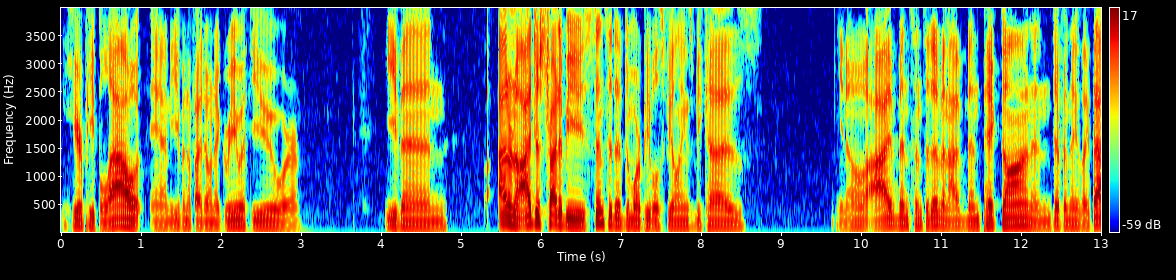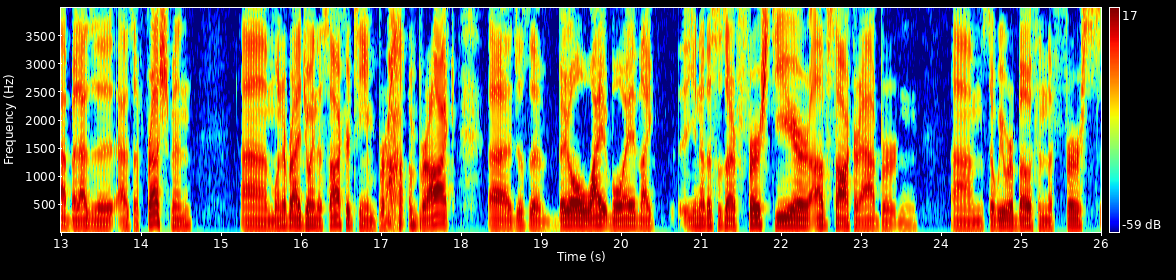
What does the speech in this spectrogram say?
hear people out, and even if I don't agree with you, or even I don't know, I just try to be sensitive to more people's feelings because you know I've been sensitive and I've been picked on and different things like that. But as a as a freshman, um, whenever I joined the soccer team, Brock, Brock uh, just a big old white boy, like you know, this was our first year of soccer at Burton. Um, so we were both in the first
